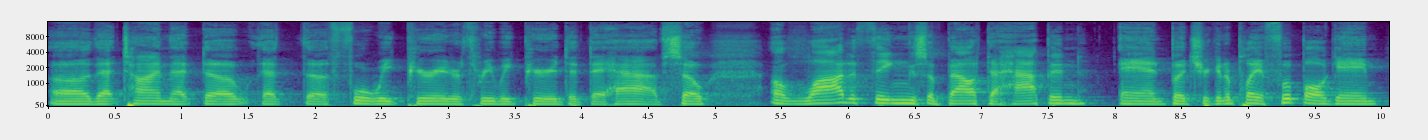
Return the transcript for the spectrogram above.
uh, that time that uh, that uh, four week period or three week period that they have. So a lot of things about to happen, and but you're going to play a football game,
